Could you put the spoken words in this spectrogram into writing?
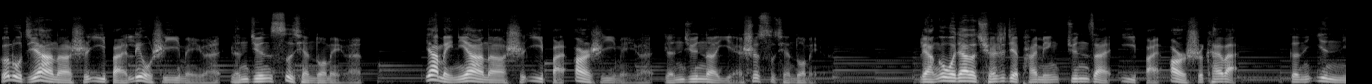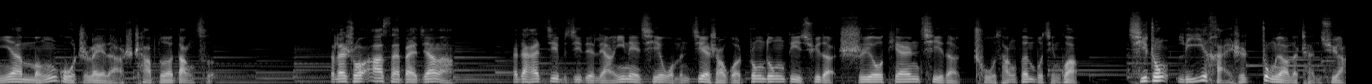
格鲁吉亚呢是一百六十亿美元，人均四千多美元；亚美尼亚呢是一百二十亿美元，人均呢也是四千多美元。两个国家的全世界排名均在一百二十开外，跟印尼啊、蒙古之类的是差不多的档次。再来说阿塞拜疆啊。大家还记不记得两亿那期我们介绍过中东地区的石油天然气的储藏分布情况？其中里海是重要的产区啊，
